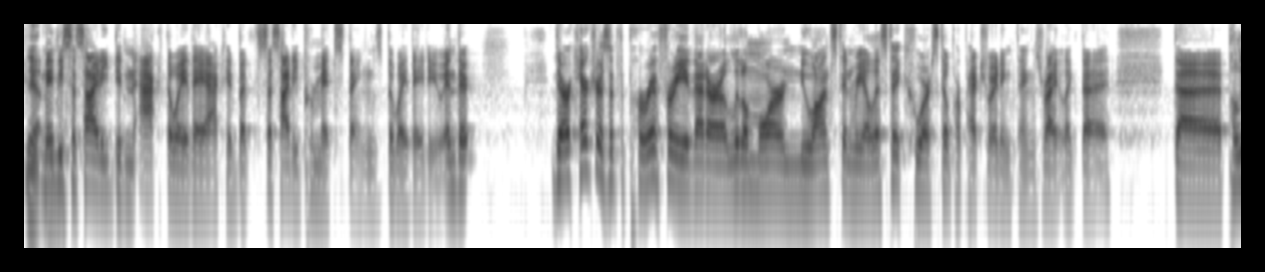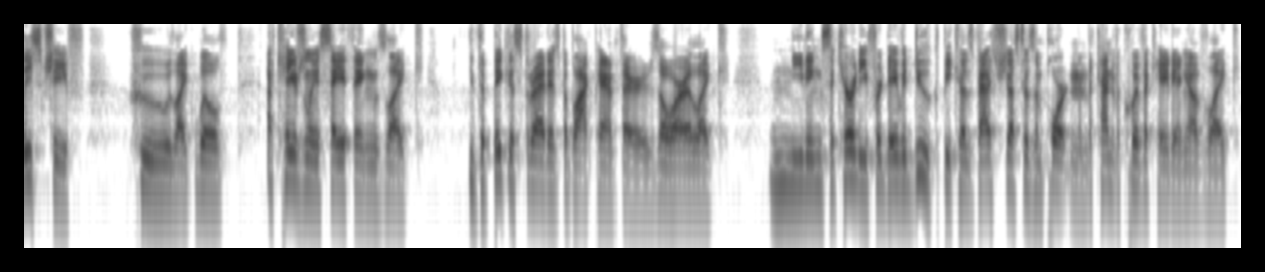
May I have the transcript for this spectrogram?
Yeah. maybe society didn't act the way they acted, but society permits things the way they do. And there there are characters at the periphery that are a little more nuanced and realistic who are still perpetuating things, right? Like the the police chief who like will occasionally say things like the biggest threat is the Black Panthers or like needing security for David Duke because that's just as important and the kind of equivocating of like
